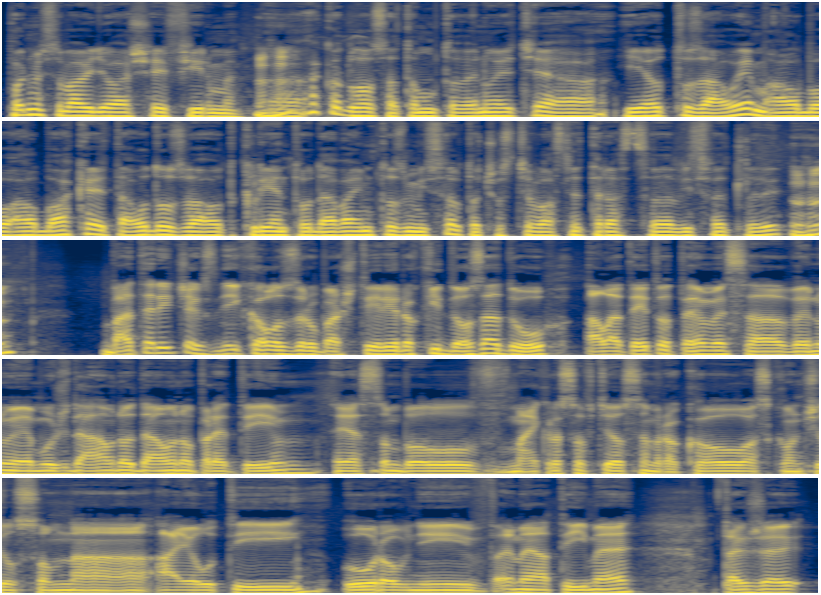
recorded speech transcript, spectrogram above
Poďme sa baviť o vašej firme. Uh-huh. Ako dlho sa tomuto venujete a je o to záujem? Alebo, alebo aká je tá odozva od klientov? Dáva im to zmysel, to čo ste vlastne teraz celé vysvetlili? Uh-huh. Bateriček vznikol zhruba 4 roky dozadu, ale tejto téme sa venujem už dávno, dávno predtým. Ja som bol v Microsofte 8 rokov a skončil som na IoT úrovni v EMEA týme, takže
